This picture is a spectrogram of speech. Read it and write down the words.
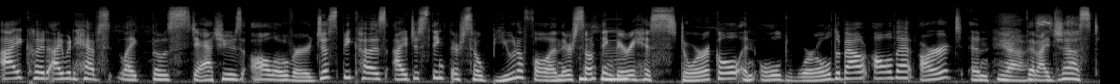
I could I would have like those statues all over just because I just think they're so beautiful and there's something very historical and old world about all that art and Yes. that I just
